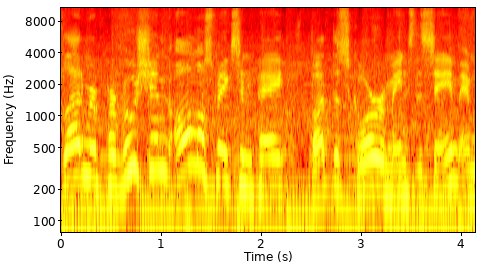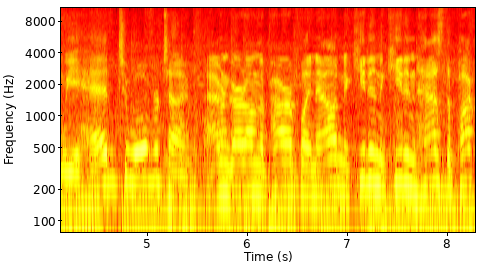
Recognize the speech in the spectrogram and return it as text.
Vladimir Parvushin almost makes him pay, but the score remains the same, and we head to overtime. Avangard on the power play now. Nikita Nikitin has the puck,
